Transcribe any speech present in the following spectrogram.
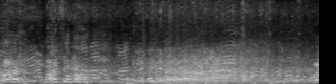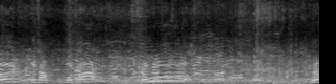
હા હા ઓય, ઊભો થા, ઊભો થા. કેમ બેઠો છો? હે?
